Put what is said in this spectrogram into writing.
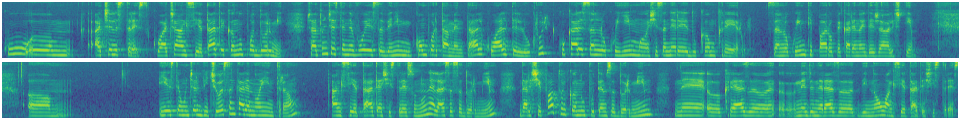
cu uh, acel stres, cu acea anxietate că nu pot dormi. Și atunci este nevoie să venim comportamental cu alte lucruri cu care să înlocuim uh, și să ne reeducăm creierul să înlocuim tiparul pe care noi deja îl știm. Um, este un cerc vicios în care noi intrăm, anxietatea și stresul nu ne lasă să dormim, dar și faptul că nu putem să dormim ne uh, creează, uh, ne generează din nou anxietate și stres.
